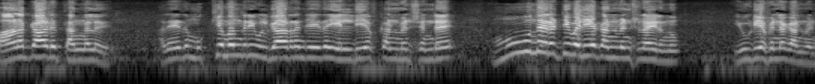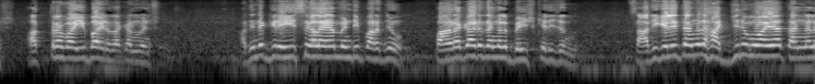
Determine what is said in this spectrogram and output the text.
പാണക്കാട് തങ്ങൾ അതായത് മുഖ്യമന്ത്രി ഉദ്ഘാടനം ചെയ്ത എൽ ഡി എഫ് കൺവെൻഷന്റെ മൂന്നിരട്ടി വലിയ കൺവെൻഷനായിരുന്നു യു ഡി എഫിന്റെ കൺവെൻഷൻ അത്ര വൈബായിരുന്നു ആ കൺവെൻഷൻ അതിന്റെ ഗ്രേസ് കളയാൻ വേണ്ടി പറഞ്ഞു പാണക്കാട് തങ്ങൾ ബഹിഷ്കരിച്ചെന്ന്. സാധിക്കലി തങ്ങൾ ഹജ്ജിന് പോയ തങ്ങൾ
